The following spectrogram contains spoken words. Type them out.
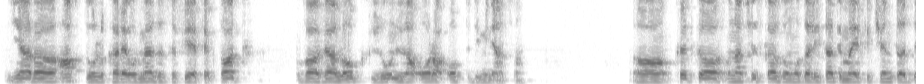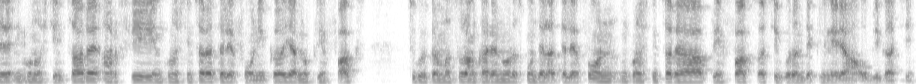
iar actul care urmează să fie efectuat va avea loc luni la ora 8 dimineața. Uh, cred că în acest caz o modalitate mai eficientă de încunoștințare ar fi încunoștințarea telefonică, iar nu prin fax. Sigur că în măsura în care nu răspunde la telefon, încunoștințarea prin fax asigură îndeplinirea obligației.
